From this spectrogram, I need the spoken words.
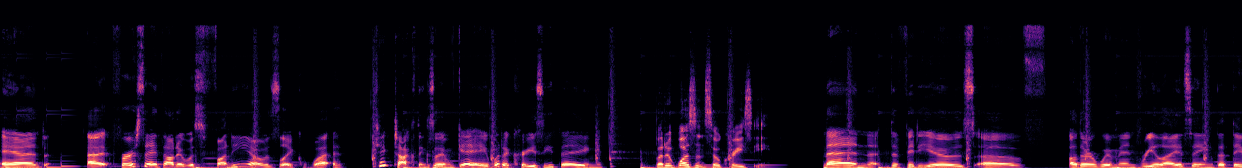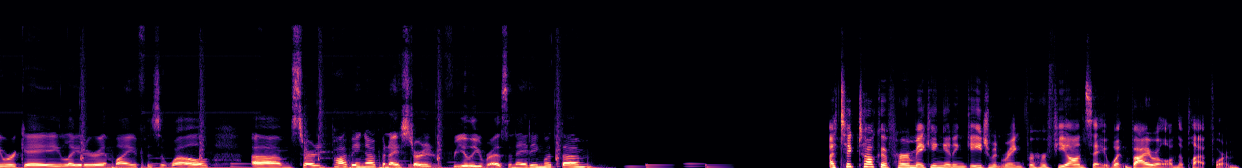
And at first I thought it was funny. I was like, "What? TikTok thinks I'm gay. What a crazy thing." But it wasn't so crazy. Then the videos of other women realizing that they were gay later in life as well um, started popping up, and I started really resonating with them. A TikTok of her making an engagement ring for her fiance went viral on the platform.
